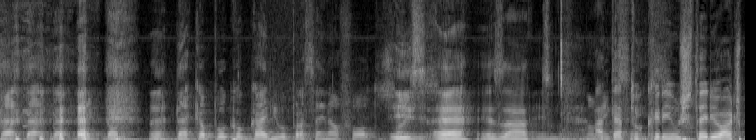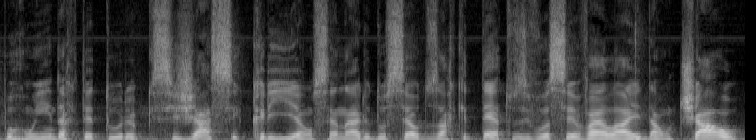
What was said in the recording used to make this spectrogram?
Da, da, da, daqui a pouco eu carinho para sair na foto. Isso, isso, é, exato. Até tu cria um estereótipo ruim da arquitetura, porque se já se cria um cenário do céu dos arquitetos e você vai lá e dá um tchau,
